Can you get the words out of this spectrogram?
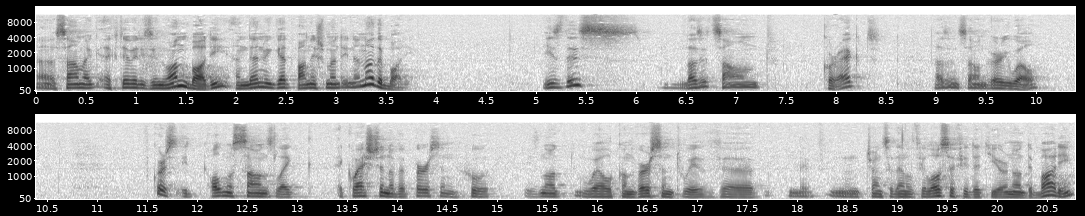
uh, some activities in one body and then we get punishment in another body? Is this, does it sound correct? Doesn't sound very well. Of course, it almost sounds like a question of a person who is not well conversant with uh, transcendental philosophy that you are not the body.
